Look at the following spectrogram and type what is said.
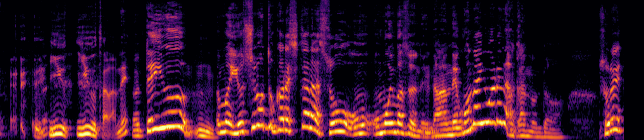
言う、言うたらね。っていう、まあ吉本からしたらそう思いますよね。なんでこんな言われなあかんのと。それ、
